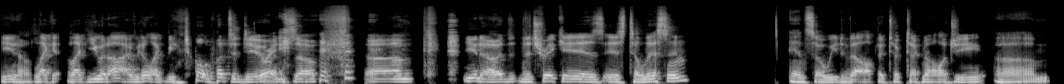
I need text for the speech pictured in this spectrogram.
you know, like like you and I, we don't like being told what to do, Right. and so, um, you know, the, the trick is is to listen. And so we developed. I took technology um,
